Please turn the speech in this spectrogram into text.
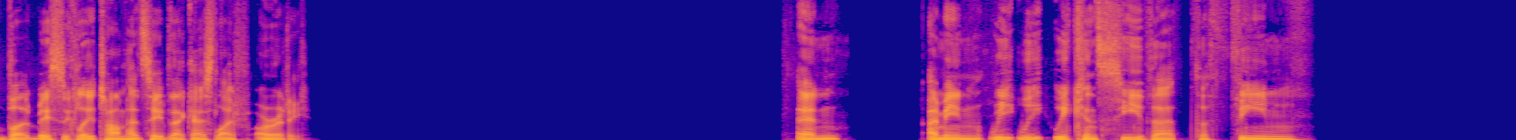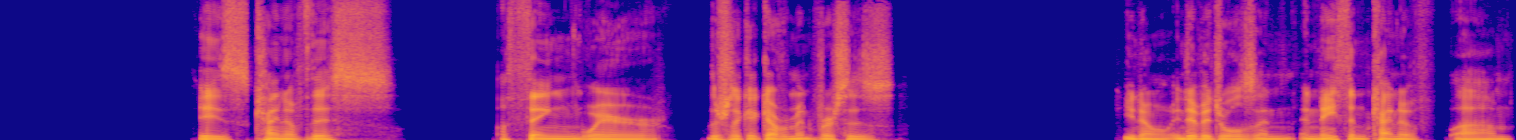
But basically, Tom had saved that guy's life already, and I mean, we we we can see that the theme is kind of this a thing where there's like a government versus you know individuals and and Nathan kind of um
